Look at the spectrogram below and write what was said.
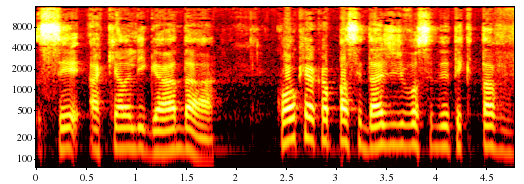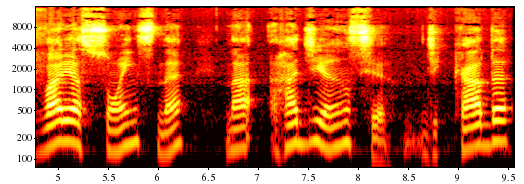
ser aquela ligada a qual que é a capacidade de você detectar variações né, na radiância de cada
